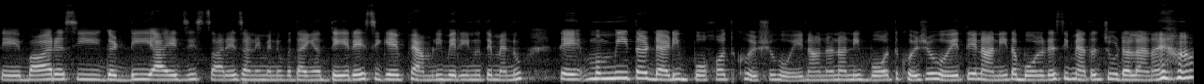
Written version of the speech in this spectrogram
ਤੇ ਬਾਹਰ ਅਸੀਂ ਗੱਡੀ ਆਏ ਜੀ, ਸਾਰੇ ਜਾਣੇ ਮੈਨੂੰ ਵਧਾਈਆਂ ਦੇ ਰਹੇ ਸੀਗੇ ਫੈਮਿਲੀ ਮੇਰੀ ਨੂੰ ਤੇ ਮੈਨੂੰ। ਤੇ ਮੰਮੀ ਤਾਂ ਡੈਡੀ ਬਹੁਤ ਖੁਸ਼ ਹੋਏ, ਨਾਨਾ ਨਾਨੀ ਬਹੁਤ ਖੁਸ਼ ਹੋਏ ਤੇ ਨਾਨੀ ਤਾਂ ਬੋਲ ਰਹੇ ਸੀ, ਮੈਂ ਤਾਂ ਝੂਟਾ ਲੈਣਾ ਆ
